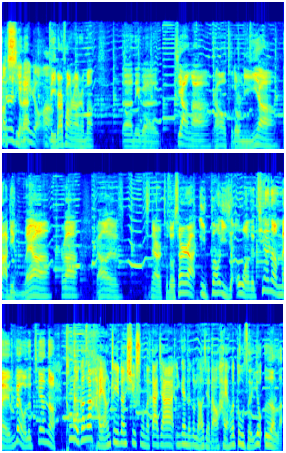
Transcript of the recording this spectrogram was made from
草席那种，里边放上什么，呃，那个酱啊，然后土豆泥呀，大饼子呀，是吧？然后。那点土豆丝儿啊，一包一咬，我的天呐，美味！我的天呐！通过刚刚海洋这一段叙述呢，大家应该能够了解到，海洋的肚子又饿了，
